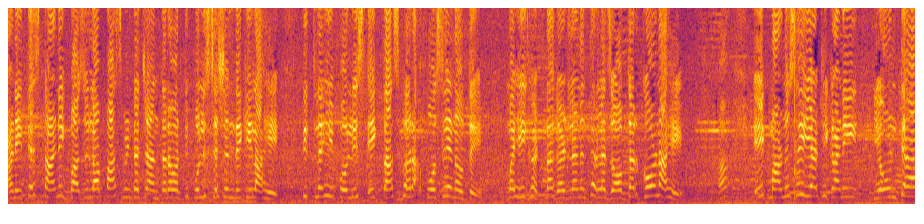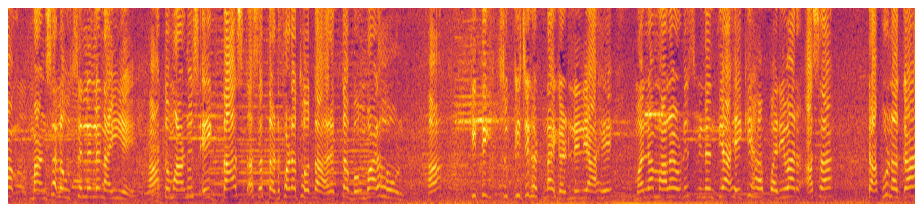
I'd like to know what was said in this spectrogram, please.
आणि इथे स्थानिक बाजूला पाच मिनिटाच्या अंतरावरती पोलीस स्टेशन देखील आहे. तिथलेही पोलीस एक तासभर पोचले नव्हते. मग ही घटना घडल्यानंतर याला जबाबदार कोण आहे? हा? एक माणूसही या ठिकाणी येऊन त्या माणसाला उचललेलं नाहीये. हा तो माणूस एक तास असा तडफडत होता रक्त बोंबाळ होऊन. हा किती चुकीची घटना घडलेली आहे. मला मला एवढीच विनंती आहे की हा परिवार असा टाकू नका.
